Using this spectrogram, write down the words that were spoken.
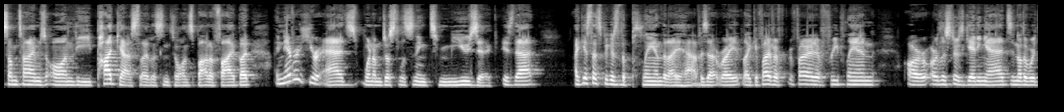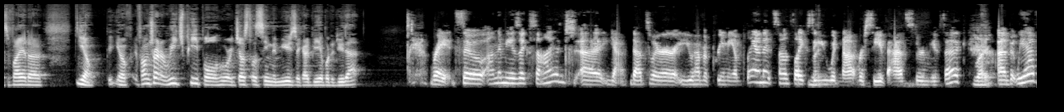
sometimes on the podcast that I listen to on Spotify, but I never hear ads when I'm just listening to music. Is that I guess that's because of the plan that I have. Is that right? Like if I have a if I had a free plan, are are listeners getting ads? In other words, if I had a you know, you know, if I'm trying to reach people who are just listening to music, I'd be able to do that. Right. So on the music side, uh, yeah, that's where you have a premium plan. It sounds like so right. you would not receive ads through music. Right. Um, but we have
